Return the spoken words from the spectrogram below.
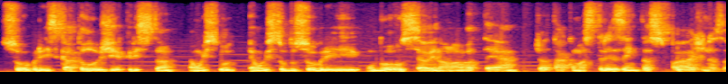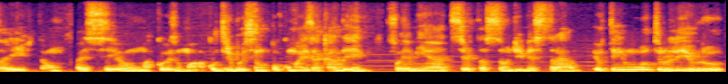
sobre escatologia cristã. É um estudo, é um estudo sobre o novo céu e a nova terra. Já está com umas 300 páginas aí, então vai ser uma coisa, uma contribuição um pouco mais acadêmica. Foi a minha dissertação de mestrado. Eu tenho um outro livro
